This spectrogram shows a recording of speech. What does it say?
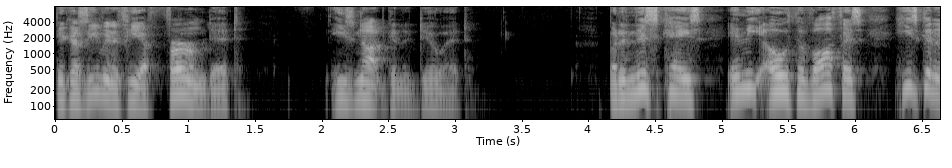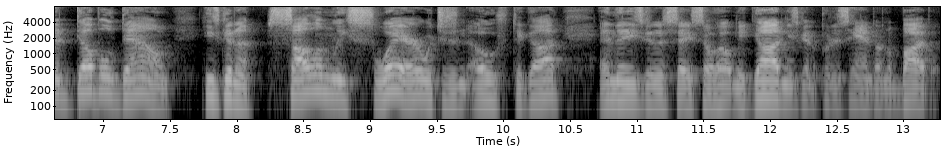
because even if he affirmed it, he's not going to do it. But in this case, in the oath of office, he's going to double down. He's going to solemnly swear, which is an oath to God, and then he's going to say, So help me God, and he's going to put his hand on the Bible.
